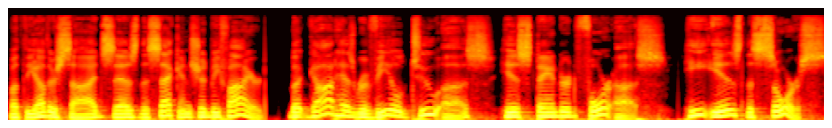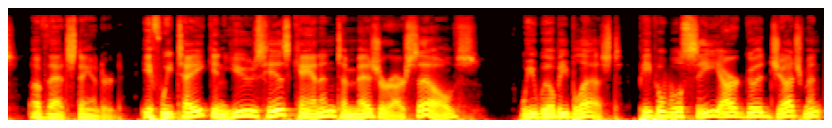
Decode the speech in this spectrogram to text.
but the other side says the second should be fired. But God has revealed to us his standard for us. He is the source of that standard. If we take and use his canon to measure ourselves, we will be blessed. People will see our good judgment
